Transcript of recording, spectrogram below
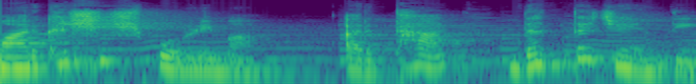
मार्गशीर्ष पौर्णिमा अर्थात दत्त जयंती.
